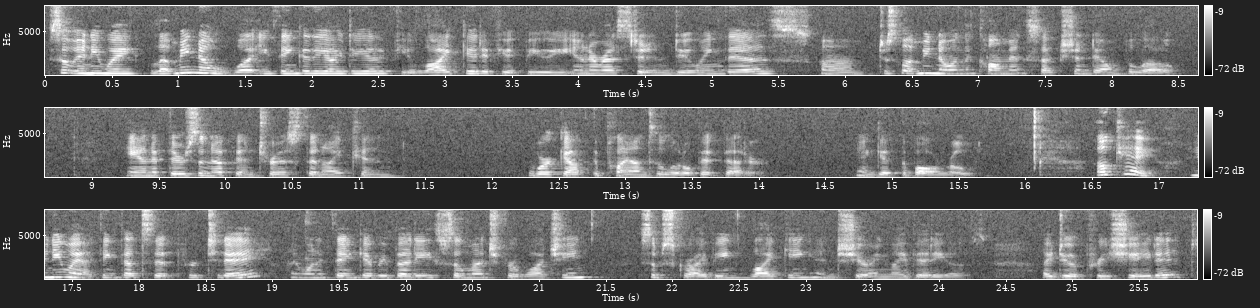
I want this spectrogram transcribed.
So anyway, let me know what you think of the idea, if you like it, if you'd be interested in doing this. Um, just let me know in the comment section down below. And if there's enough interest, then I can work out the plans a little bit better and get the ball rolling. Okay, anyway, I think that's it for today. I want to thank everybody so much for watching, subscribing, liking, and sharing my videos. I do appreciate it,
